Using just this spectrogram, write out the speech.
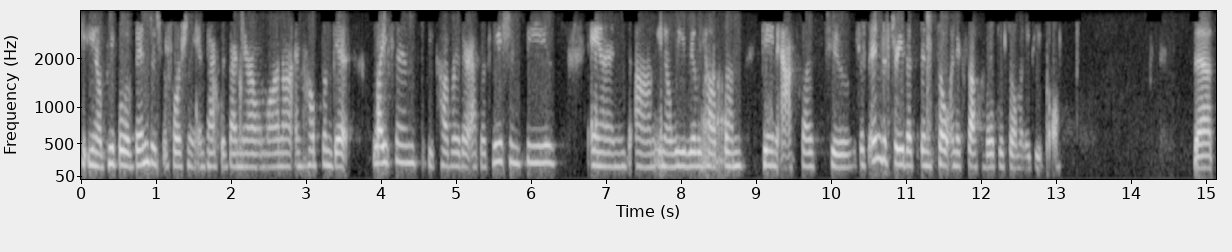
you know people who have been disproportionately impacted by marijuana and help them get licensed, we cover their application fees, and um, you know we really help them gain access to this industry that's been so inaccessible to so many people. That's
